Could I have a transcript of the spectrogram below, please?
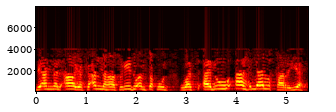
لأن الآية كأنها تريد أن تقول واسألوا أهل القرية.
